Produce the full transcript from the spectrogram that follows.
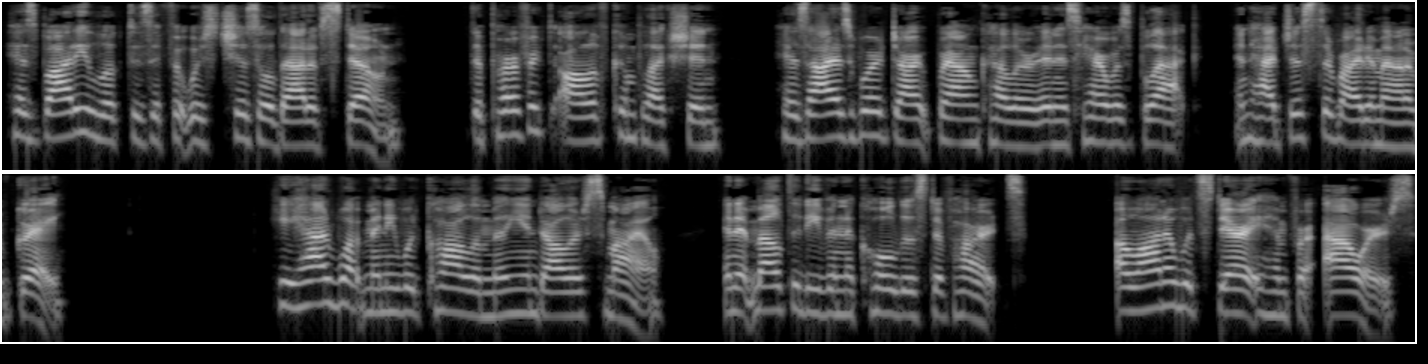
His body looked as if it was chiseled out of stone. The perfect olive complexion, his eyes were a dark brown color, and his hair was black and had just the right amount of gray. He had what many would call a million dollar smile, and it melted even the coldest of hearts. Alana would stare at him for hours,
